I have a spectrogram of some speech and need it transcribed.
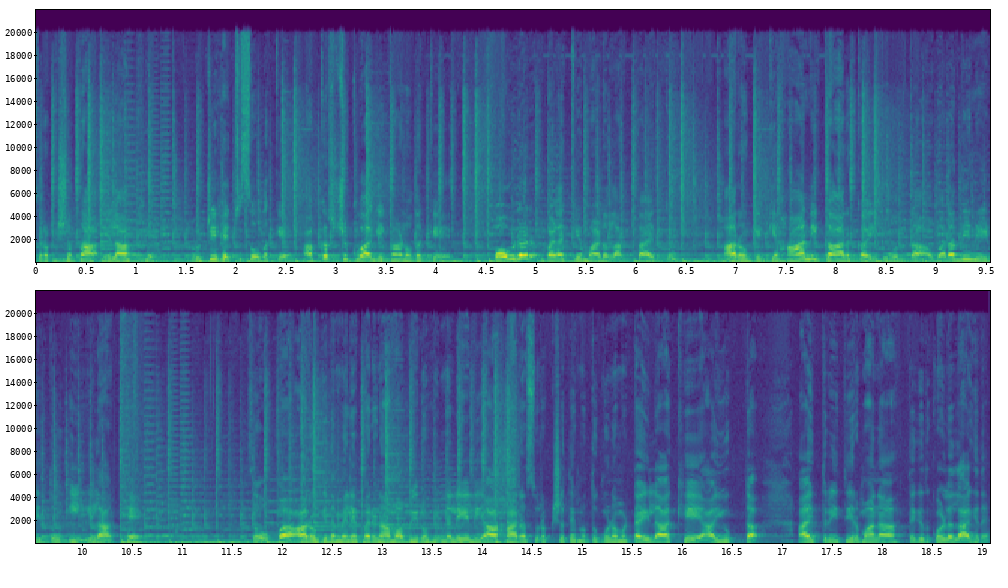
ಸುರಕ್ಷತಾ ಇಲಾಖೆ ರುಚಿ ಹೆಚ್ಚಿಸೋದಕ್ಕೆ, ಆಕರ್ಷಕವಾಗಿ ಕಾಣೋದಕ್ಕೆ ಪೌಡರ್ ಬಳಕೆ ಮಾಡಲಾಗ್ತಾ ಇತ್ತು. ಆರೋಗ್ಯಕ್ಕೆ ಹಾನಿಕಾರಕ ಇದು ಅಂತ ವರದಿ ನೀಡಿತು ಈ ಇಲಾಖೆ. ಪ ಆರೋಗ್ಯದ ಮೇಲೆ ಪರಿಣಾಮ ಬೀರೋ ಹಿನ್ನೆಲೆಯಲ್ಲಿ ಆಹಾರ ಸುರಕ್ಷತೆ ಮತ್ತು ಗುಣಮಟ್ಟ ಇಲಾಖೆ ಆಯುಕ್ತ ಆಯ್ತ್ರಿ ತೀರ್ಮಾನ ತೆಗೆದುಕೊಳ್ಳಲಾಗಿದೆ.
